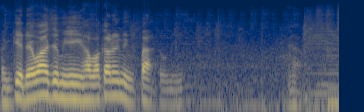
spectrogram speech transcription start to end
สังเกตได้ว่าจะมีคำว่า 9118 ตรงนี้นะครับ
